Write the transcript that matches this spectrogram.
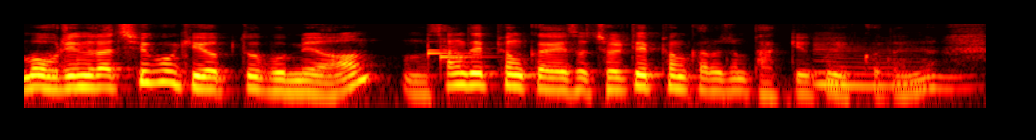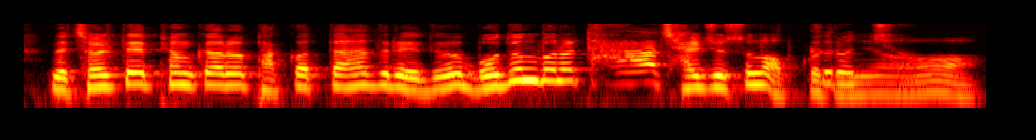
뭐 우리나라 최고 기업도 보면 음, 상대 평가에서 절대 평가로 좀 바뀌고 음. 있거든요. 근데 절대 평가로 바꿨다 하더라도 모든 분을 다 잘 줄 수는 없거든요. 그렇죠.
